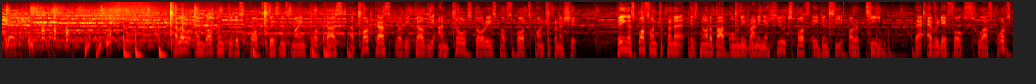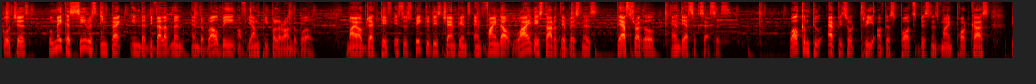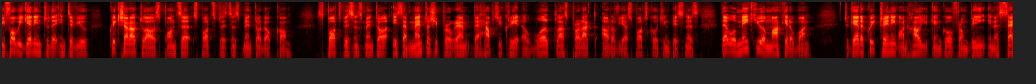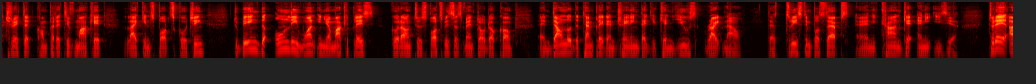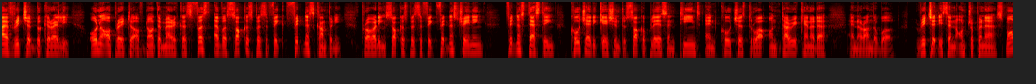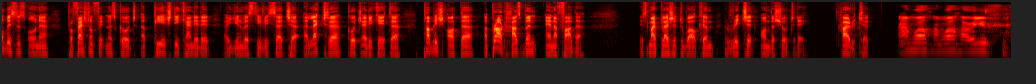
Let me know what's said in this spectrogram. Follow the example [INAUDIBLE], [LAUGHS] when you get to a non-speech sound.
[LAUGHS] Hello and welcome to the Sports Business Mind podcast, a podcast where we tell the untold stories of sports entrepreneurship. Being a sports entrepreneur is not about only running a huge sports agency or a team. There are everyday folks who are sports coaches who make a serious impact in the development and the well being of young people around the world. My objective is to speak to these champions and find out why they started their business, their struggle, and their successes. Welcome to episode 3 of the Sports Business Mind podcast. Before we get into the interview, quick shout out to our sponsor, sportsbusinessmentor.com. Sports Business Mentor is a mentorship program that helps you create a world class product out of your sports coaching business that will make you a market of one. To get a quick training on how you can go from being in a saturated competitive market like in sports coaching to being the only one in your marketplace, go down to sportsbusinessmentor.com and download the template and training that you can use right now. There's three simple steps and it can't get any easier. Today, I have Richard Buccarelli, owner operator of North America's first ever soccer specific fitness company, providing soccer specific fitness training, fitness testing, coach education to soccer players and teams and coaches throughout Ontario, Canada, and around the world. Richard is an entrepreneur, small business owner, professional fitness coach, a PhD candidate, a university researcher, a lecturer, coach educator, published author, a proud husband, and a father. It's my pleasure to welcome Richard on the show today. Hi, Richard. I'm well. I'm well. How are you? [LAUGHS]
